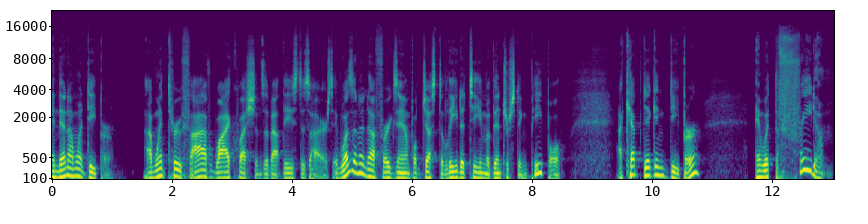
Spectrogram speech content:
And then I went deeper. I went through five why questions about these desires. It wasn't enough, for example, just to lead a team of interesting people. I kept digging deeper. And with the freedom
